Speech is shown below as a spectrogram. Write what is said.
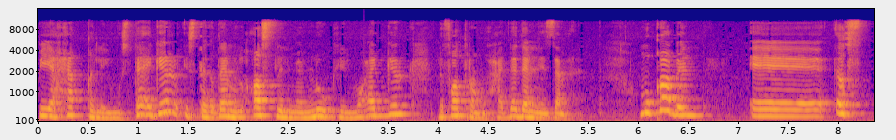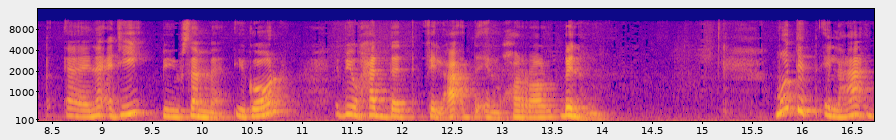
بيحق للمستأجر استخدام الأصل المملوك للمؤجر لفترة محددة من الزمن. مقابل قسط نقدي بيسمى إيجار بيحدد في العقد المحرر بينهم. مدة العقد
